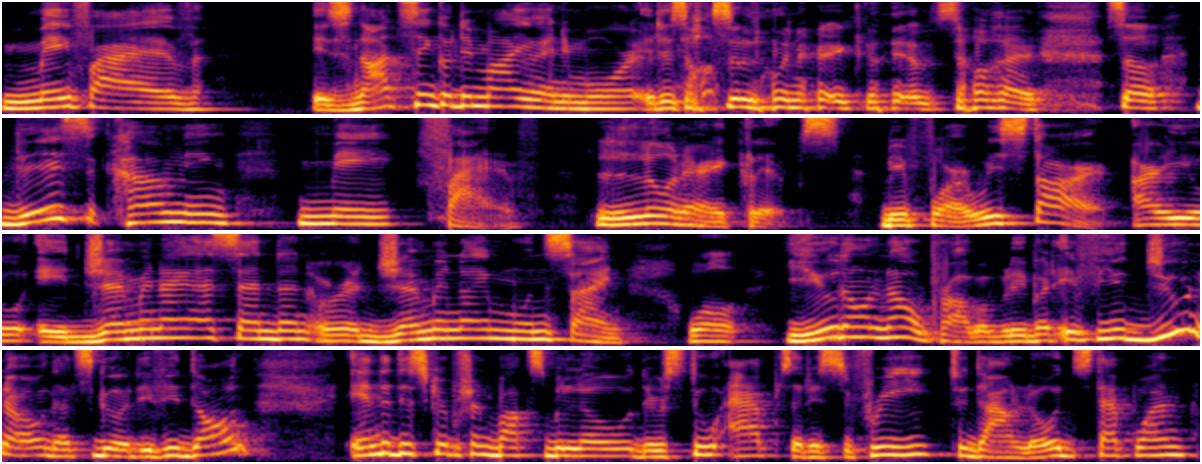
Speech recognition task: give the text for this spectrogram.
May 5, it's not Cinco de Mayo anymore. It is also lunar eclipse. Okay, so this coming May 5, lunar eclipse. Before we start, are you a Gemini ascendant or a Gemini moon sign? Well, you don't know probably, but if you do know, that's good. If you don't, in the description box below, there's two apps that is free to download. Step one,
